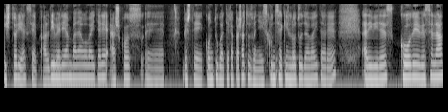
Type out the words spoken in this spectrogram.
historiak, ze aldi berean badago baita ere, askoz eh, beste kontu batera pasatuz, baina hizkuntzekin lotu da baita ere, adibidez, kode bezala,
